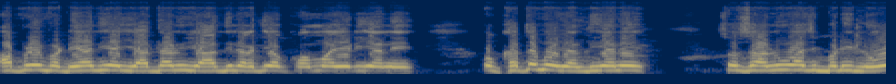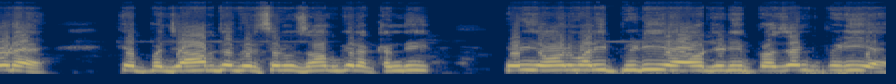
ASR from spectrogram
ਆਪਣੇ ਵੱਡਿਆਂ ਦੀਆਂ ਯਾਦਾਂ ਨੂੰ ਯਾਦ ਨਹੀਂ ਰੱਖਦੀਆਂ ਕੌਮਾਂ ਜਿਹੜੀਆਂ ਨੇ, ਉਹ ਖਤਮ ਹੋ ਜਾਂਦੀਆਂ ਨੇ। ਸੋ ਸਾਨੂੰ ਅੱਜ ਬੜੀ ਲੋੜ ਹੈ ਕਿ ਪੰਜਾਬ ਦੇ ਵਿਰਸੇ ਨੂੰ ਸਾਂਭ ਕੇ ਰੱਖਣ ਦੀ, ਜਿਹੜੀ ਆਉਣ ਵਾਲੀ ਪੀੜ੍ਹੀ ਹੈ ਔਰ ਜਿਹੜੀ ਪ੍ਰੈਜ਼ੈਂਟ ਪੀੜ੍ਹੀ ਹੈ,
